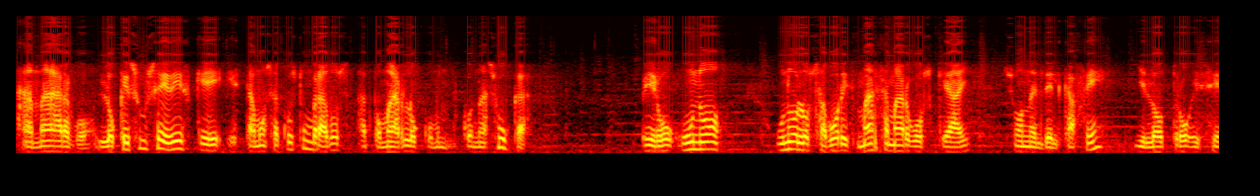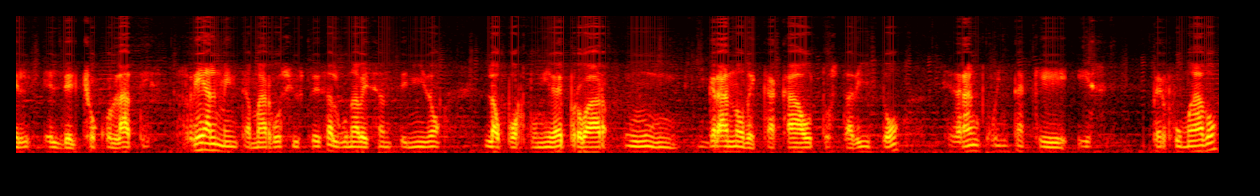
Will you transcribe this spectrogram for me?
amargo. Lo que sucede es que estamos acostumbrados a tomarlo con, con azúcar, pero uno, uno de los sabores más amargos que hay son el del café y el otro es el, el del chocolate. Realmente amargo, si ustedes alguna vez han tenido la oportunidad de probar un grano de cacao tostadito, se darán cuenta que es perfumado,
